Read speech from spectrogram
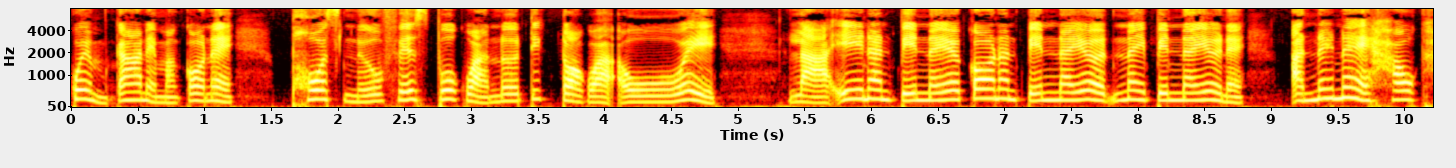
ก้วยมก้าเนี่ยมันก็ในโพสเนื้อ Facebook ว่าเนื้อ TikTok ว่าโอ้ยลาเอนั่นเป็นไนเออก็นั่นเป็นไนเออในเป็นไนเออเนี่ยอันแน่ๆเฮาค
